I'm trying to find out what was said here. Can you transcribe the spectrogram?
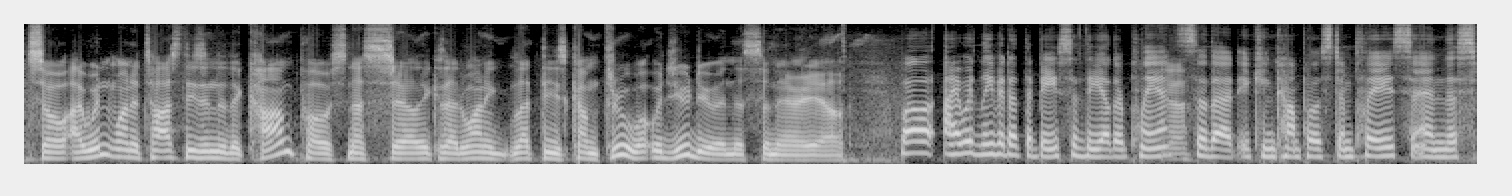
So I wouldn't want to toss these into the compost necessarily because I'd want to let these come through. What would you do in this scenario? Well, I would leave it at the base of the other plants Yeah. so that it can compost in place, and this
